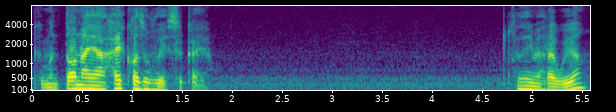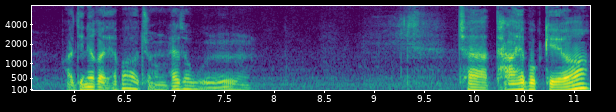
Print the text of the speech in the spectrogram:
그러면 떠나야 할 것을 후회했을까요? 선생님이 하라고요? 아, 니네가 해봐, 좀 해석을. 자, 다 해볼게요.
